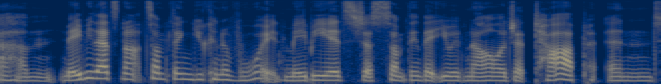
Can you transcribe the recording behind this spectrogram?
um, maybe that's not something you can avoid. Maybe it's just something that you acknowledge at top and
